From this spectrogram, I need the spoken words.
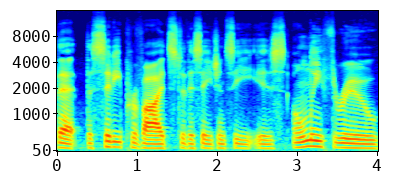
that the city provides to this agency is only through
